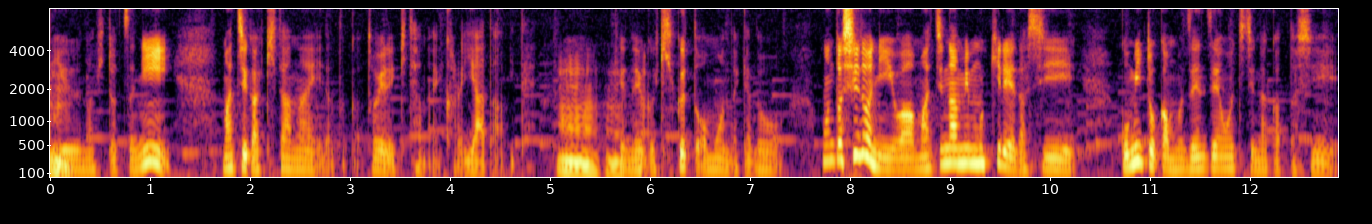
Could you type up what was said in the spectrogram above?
うん。理由の一つに、街が汚いだとかトイレ汚いから嫌だみたいうん、うん、なっていうのよく聞くと思うんだけど、ほんとシドニーは街並みも綺麗だしゴミとかも全然落ちてなかったし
